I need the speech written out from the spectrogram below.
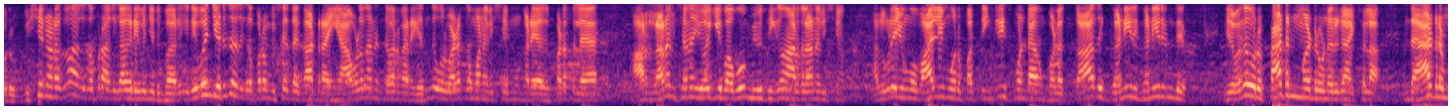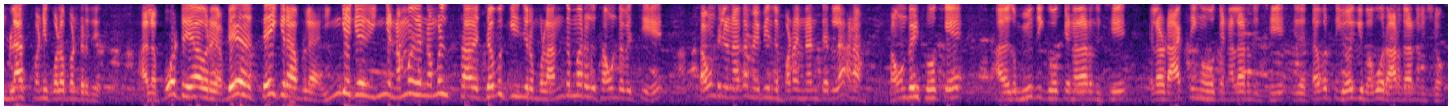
ஒரு விஷயம் நடக்கும் அதுக்கப்புறம் அதுக்காக ரிவெஞ்ச் எடுப்பாரு. ரிவெஞ்ச் எடுத்து அதுக்கப்புறம் விஷயத்தை காட்டுறாங்க. அவ்வளவுதானே தவிர வேற எந்த ஒரு வழக்கமான விஷயமும் கிடையாது. படத்துல ஆறுதலான விஷயம் யோகி பாபு மியூசிக்கும் ஆறுதலான விஷயம். அது கூட இவங்க வால்யூம் ஒரு பத்து இன்க்ரீஸ் பண்ணிட்டாங்க போல. காது கணீர் கணீர்ந்து இது வந்து ஒரு பேட்டர்ன் மர்டர் ஒன்று இருக்கு ஆக்சுவலா இந்த ஆட்ரம் பிளாஸ்ட் பண்ணி கொலை பண்றது. அதுல போட்டு அவர் அப்படியே தேய்க்கிறாப்புல. இங்க கே இங்க நம்ம நம்ம ஜவு கீஞ்சிரும் போல. அந்த மாதிரி சவுண்டை வச்சு சவுண்ட் இல்லைனாக்கா மேபி இந்த படம் என்னன்னு தெரியல. ஆனா சவுண்ட் வைஸ் ஓகே அதுக்கு மியூசிக் ஓகே நல்லா இருந்துச்சு எல்லாரோட ஆக்டிங்கும் ஓகே நல்லா இருந்துச்சு இதை தவிர்த்து யோகி பாபு ஒரு ஆறுதான விஷயம்.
